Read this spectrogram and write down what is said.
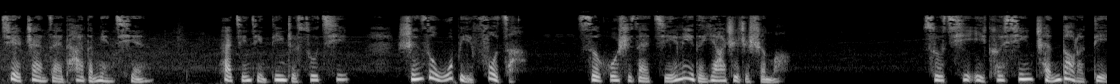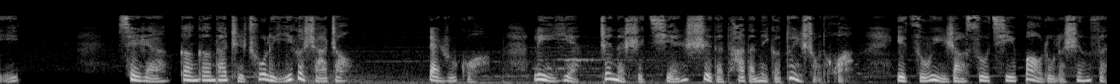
却站在他的面前。他紧紧盯着苏七，神色无比复杂，似乎是在极力的压制着什么。苏七一颗心沉到了底。虽然刚刚他只出了一个杀招，但如果立业真的是前世的他的那个对手的话，也足以让苏七暴露了身份。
